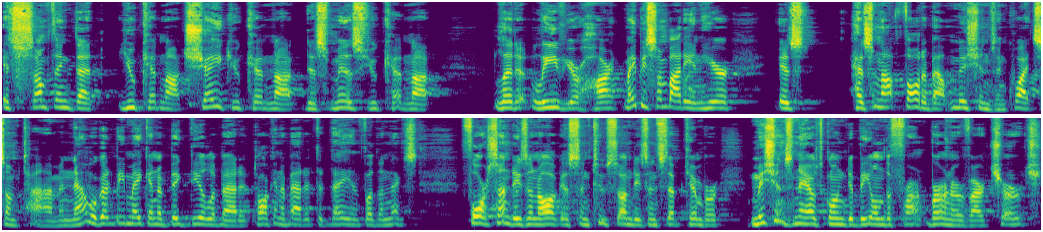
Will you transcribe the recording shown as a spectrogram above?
it's something that you cannot shake, you cannot dismiss, you cannot let it leave your heart? Maybe somebody in here is has not thought about missions in quite some time. And now we're going to be making a big deal about it, talking about it today and for the next four Sundays in August and two Sundays in September. Missions now is going to be on the front burner of our church.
